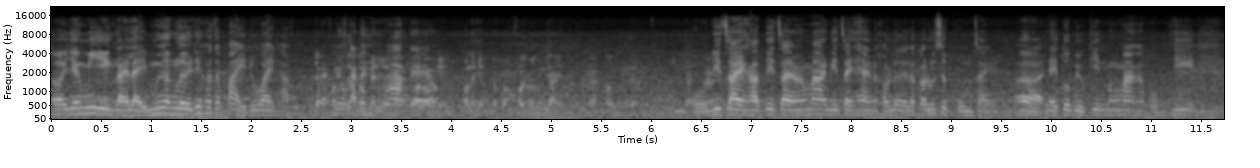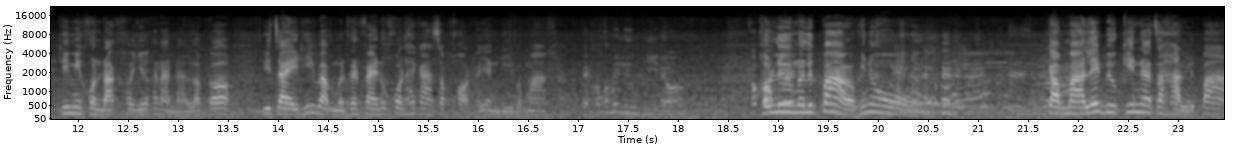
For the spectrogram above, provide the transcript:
เออยังมีอีกหลาย ๆ เมืองเลยที่เขาจะไปด้วยครับ อยากความรู้สึกเราเป็นยังไงบ้างพอเราเห็นพอเราเห็นแบบว่าเขายิ่งใหญ่นะตอนนี้เนี่ยยิ่งใหญ่ โอ้มากดีใจครับดีใจมากๆ ดีใจแทนเขาเลย แล้วก็รู้สึกภูมิใจเอ่อในตัวบิวกินมากๆครับผมที่ที่มีคนรักเขาเยอะขนาดนั้น แล้วก็ดีใจที่แบบเหมือนแฟนๆทุกคนให้การซัพพอร์ตเขาอย่างดีมากๆครับแต่เขาก็ไม่ลืมพีเนาะเขาลืมแล้วหรือเปล่าพี่โหนงกลับมาเรียกบิวกินน่ะจะหันหรือเปล่า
